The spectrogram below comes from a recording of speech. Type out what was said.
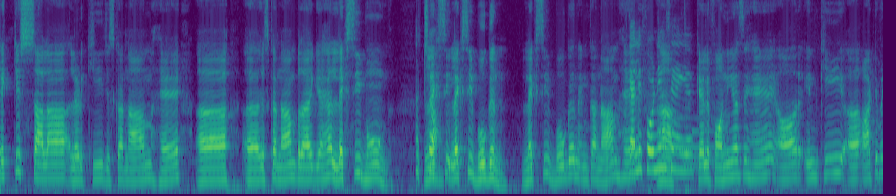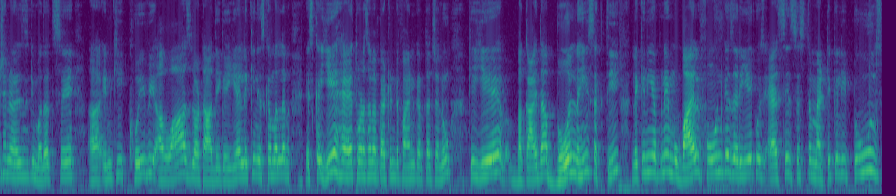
21 साला लड़की जिसका नाम है आ, आ, जिसका नाम बताया गया है लेक्सी बोंग अच्छा। Lexi Lexi Bogan Lexi Bogan इनका नाम है। कैलिफ़ोर्निया हाँ, से हैं ये? कैलिफ़ोर्निया से हैं और इनकी आर्टिफिशियल इंटेलिजेंस की मदद से अ, इनकी खोई हुई आवाज़ लौटा दी गई है। लेकिन इसका मतलब इसका ये है थोड़ा सा मैं पैटर्न डिफाइन करता चलूँ कि ये बाकायदा बोल नहीं सकती लेकिन ये अपने मोबाइल फ़ोन के ज़रिए कुछ ऐसे सिस्टमेटिकली टूल्स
